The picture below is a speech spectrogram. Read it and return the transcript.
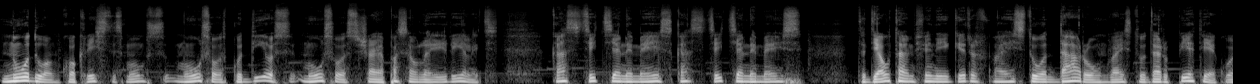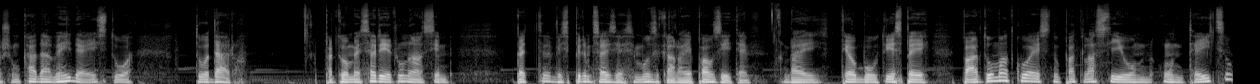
nodomu, ko Kristus mums, mūsos, ko Dievs mūsos šajā pasaulē ir ielicis. Kas cits, ja ne mēs, kas cits, ja ne mēs, tad jautājums vienīgi ir, vai es to daru, un vai es to daru pietiekoši, un kādā veidā es to, to daru. Par to mēs arī runāsim, bet vispirms aiziesim muzikālajā pauzītē, lai tev būtu iespēja pārdomāt, ko es nu pat lasīju un, un teicu,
